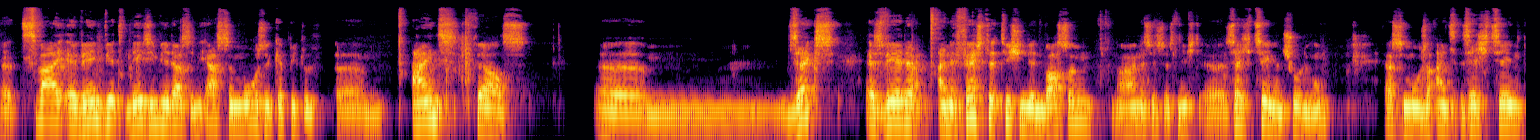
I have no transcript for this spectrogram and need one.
äh, zwei erwähnt wird, lesen wir das in 1. Mose Kapitel ähm, 1, Vers ähm, 6. Es werde eine Feste zwischen den Wassern, nein, es ist es nicht, äh, 16, Entschuldigung, 1. Mose 1, 16.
